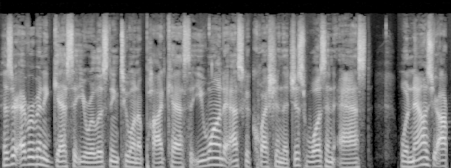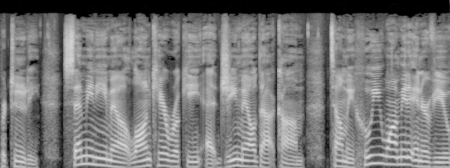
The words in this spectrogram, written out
Has there ever been a guest that you were listening to on a podcast that you wanted to ask a question that just wasn't asked? Well, now's your opportunity. Send me an email at lawncarerookie at gmail.com. Tell me who you want me to interview,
